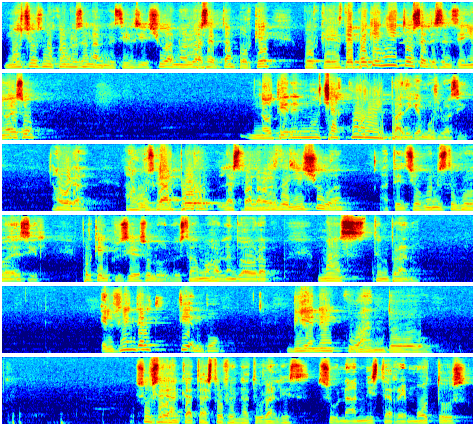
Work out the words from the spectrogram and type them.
Muchos no conocen al Mesías Yeshua, no lo aceptan. ¿Por qué? Porque desde pequeñitos se les enseñó eso no tienen mucha culpa, digámoslo así. Ahora, a juzgar por las palabras de Yeshua, atención con esto que voy a decir, porque inclusive eso lo, lo estábamos hablando ahora más temprano. El fin del tiempo viene cuando sucedan catástrofes naturales, tsunamis, terremotos,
